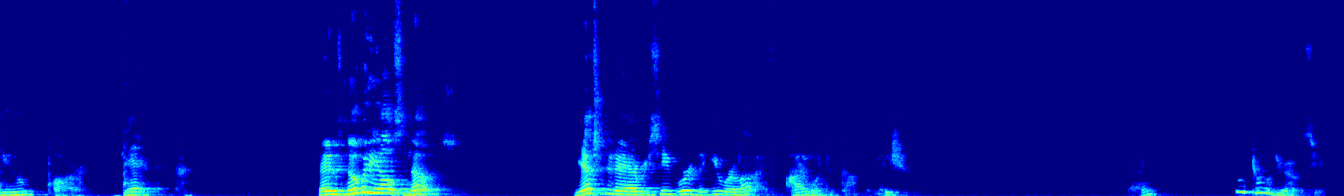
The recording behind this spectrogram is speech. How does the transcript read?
you are dead. That is, nobody else knows. Yesterday, I received word that you were alive. I wanted confirmation. Okay? Who told you I was here?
